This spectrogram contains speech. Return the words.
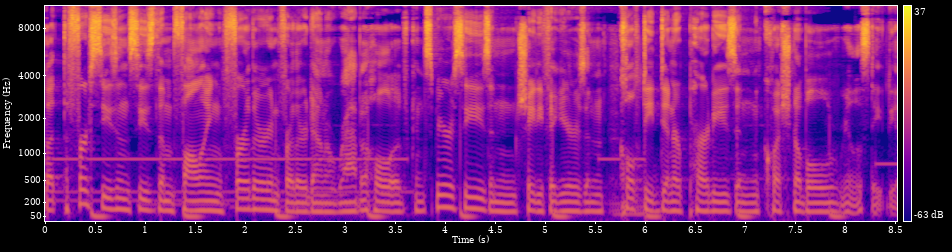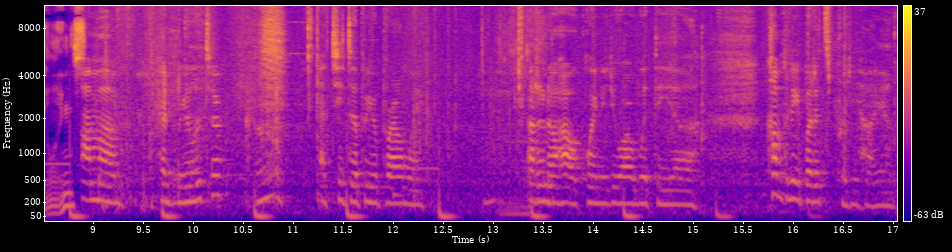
but the first season sees them falling further and further down a rabbit hole of conspiracies and shady figures and culty dinner parties and questionable real estate dealings. I'm a head realtor mm. at TW Brownway. I don't know how acquainted you are with the uh, company, but it's pretty high end.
